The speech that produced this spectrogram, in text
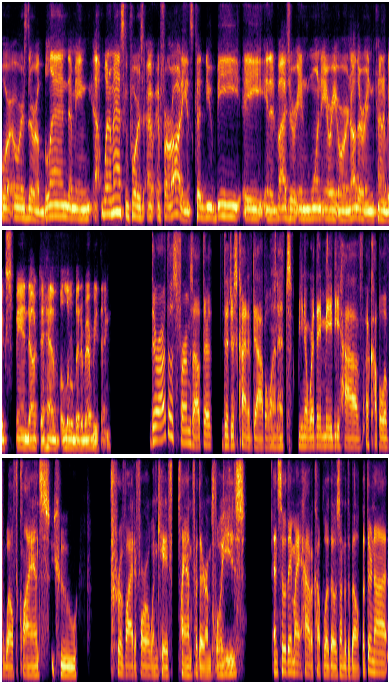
or or is there a blend? I mean, uh, what I'm asking for is uh, for our audience, could you be a an advisor in one area or another and kind of expand out to have a little bit of everything? There are those firms out there that just kind of dabble in it, you know, where they maybe have a couple of wealth clients who provide a 401k plan for their employees. And so they might have a couple of those under the belt, but they're not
